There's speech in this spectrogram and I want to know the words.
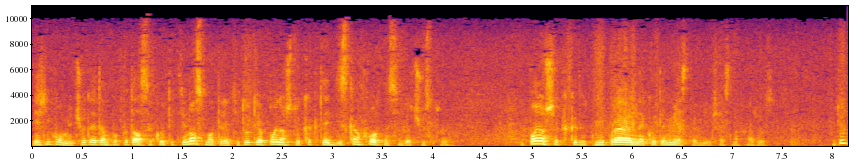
я же не помню, что-то я там попытался какое-то кино смотреть, и тут я понял, что как-то я дискомфортно себя чувствую. И понял, что какое-то неправильное какое-то место, где я сейчас нахожусь. И тут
